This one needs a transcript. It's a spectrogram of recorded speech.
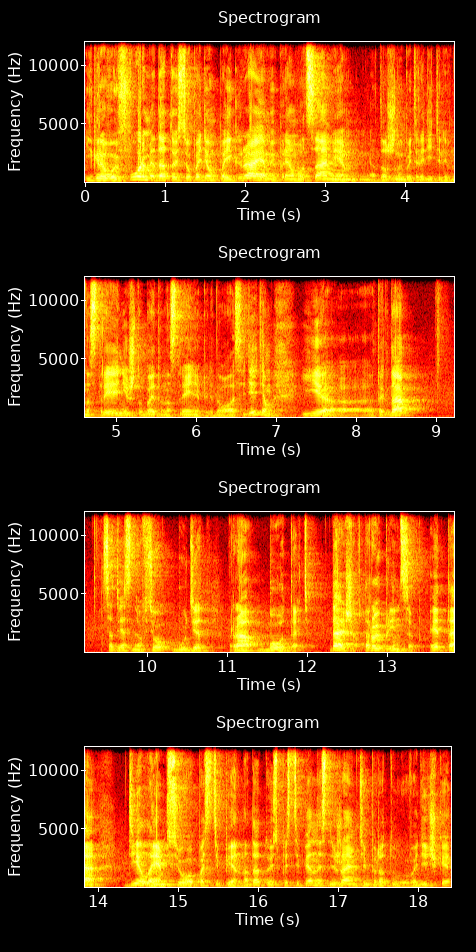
игровой форме, да, то есть, пойдем поиграем, и прям вот сами должны быть родители в настроении, чтобы это настроение передавалось и детям, и э, тогда, соответственно, все будет работать. Дальше, второй принцип, это делаем все постепенно, да, то есть постепенно снижаем температуру водички,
